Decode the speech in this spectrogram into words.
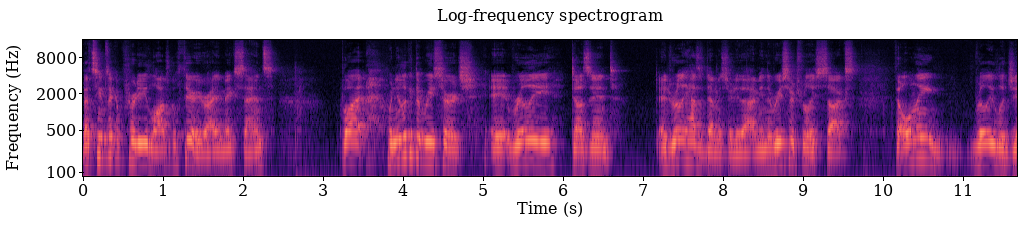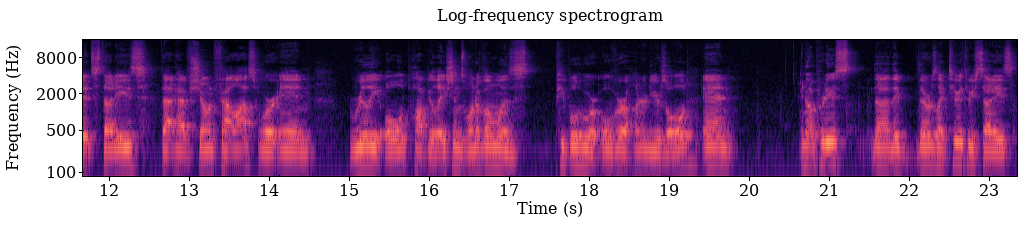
that seems like a pretty logical theory, right? It makes sense. But when you look at the research, it really doesn't, it really hasn't demonstrated that. I mean, the research really sucks. The only really legit studies that have shown fat loss were in really old populations. One of them was people who were over 100 years old. And, you know, it produced, uh, they, there was like two or three studies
